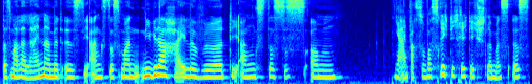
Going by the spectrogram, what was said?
dass man allein damit ist, die Angst, dass man nie wieder heile wird, die Angst, dass es ähm, ja einfach so was richtig, richtig Schlimmes ist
